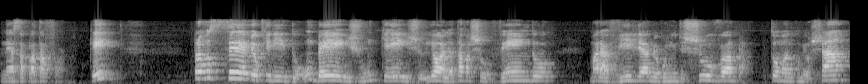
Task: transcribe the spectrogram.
nessa plataforma, ok? Para você, meu querido, um beijo, um queijo. E olha, tava chovendo, maravilha, meu bolinho de chuva, tomando com meu chá.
